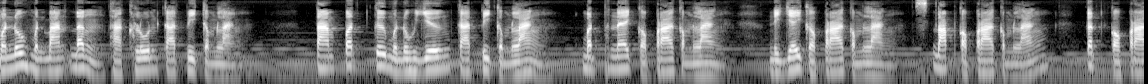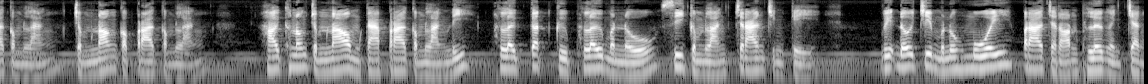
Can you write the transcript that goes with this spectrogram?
មនុស្សមិនបានដឹងថាខ្លួនកើតពីកម្លាំង តាមពិតគឺមនុស្សយើងកើតពីកម្លាំងបិទភ្នែកក៏ប្រើកម្លាំងនិយាយក៏ប្រើកម្លាំងស្ដាប់ក៏ប្រើកម្លាំងគិតក៏ប្រើកម្លាំងចំណងក៏ប្រើកម្លាំងហើយក្នុងចំណោមការប្រើកម្លាំងនេះផ្លូវគិតគឺផ្លូវមโนស៊ីកម្លាំងច្រើនជាងគេវាដូចជាមនុស្សមួយប្រើចរន្តភ្លើងអញ្ចឹង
